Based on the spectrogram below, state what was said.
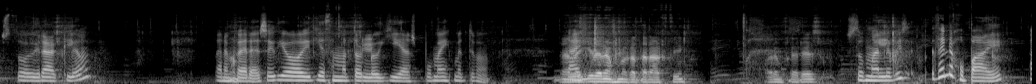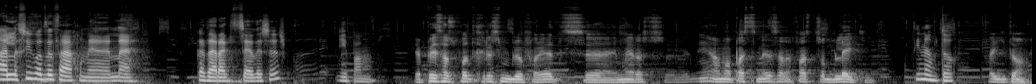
στο Ηράκλειο. Παρεμφέρες, ίδιο, ίδια θεματολογία, ας πούμε, έχει με το... Αλλά εκεί δεν έχουν καταράχτη. Παρεμφερές. Στο Μαλεβίζ δεν έχω πάει, αλλά σίγουρα δεν θα έχουν, ναι, καταράκτη τις έδεσες. Είπαμε. Και επίσης θα σου πω τη χρήσιμη πληροφορία της ε, ημέρας τους Ελένη. Άμα πας στην έδεσα θα φας τσομπλέκι. Τι είναι αυτό, Φαγητό.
